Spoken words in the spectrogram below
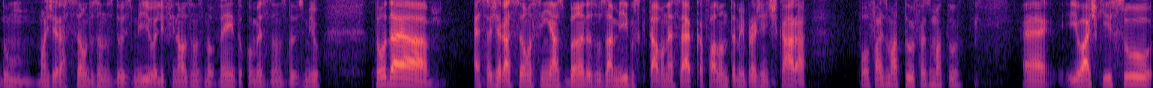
de uma geração dos anos 2000, ali final dos anos 90, começo dos anos 2000. Toda essa geração, assim, as bandas, os amigos que estavam nessa época falando também pra gente, cara, pô, faz uma tour, faz uma tour. É, e eu acho que isso,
